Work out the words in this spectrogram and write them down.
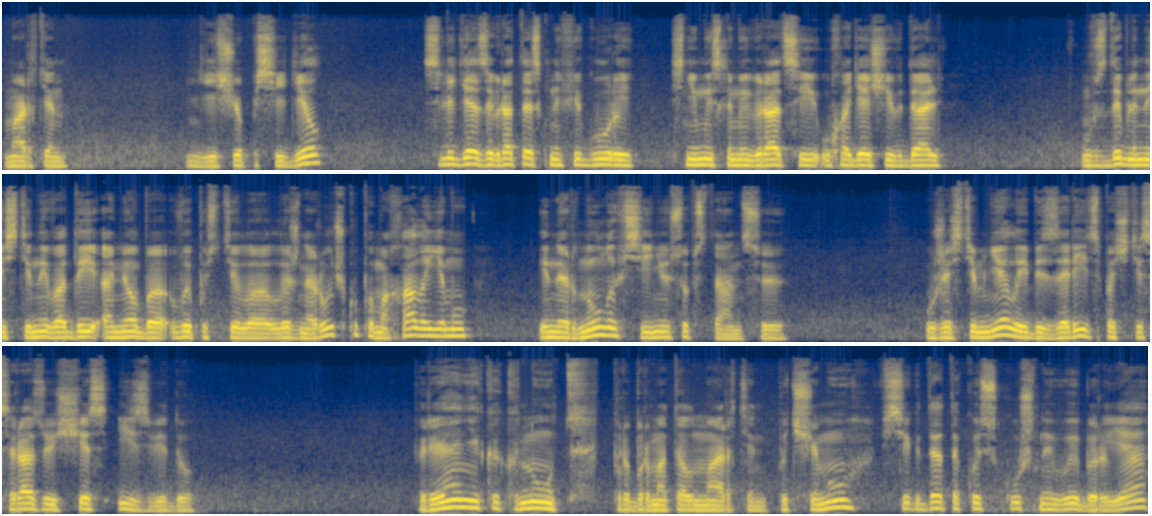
Мартин еще посидел, следя за гротескной фигурой с немыслимой грацией, уходящей вдаль. У вздыбленной стены воды амеба выпустила лыжноручку, помахала ему и нырнула в синюю субстанцию — уже стемнело, и беззариец почти сразу исчез из виду. «Пряник и кнут», — пробормотал Мартин. «Почему всегда такой скучный выбор? Я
